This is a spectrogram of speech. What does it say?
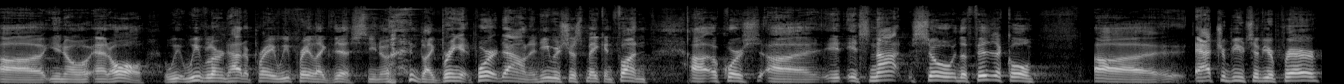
uh, you know, at all. We, we've learned how to pray. We pray like this, you know, like bring it, pour it down. And he was just making fun. Uh, of course, uh, it, it's not so the physical. Attributes of your prayer.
